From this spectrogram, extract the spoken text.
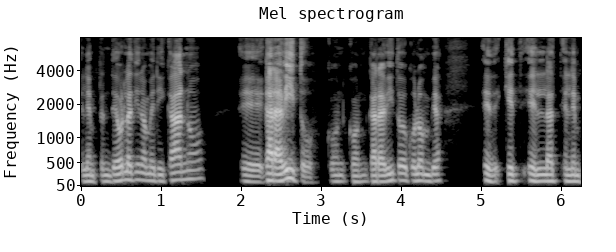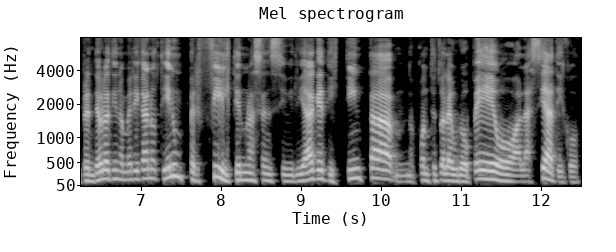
el emprendedor latinoamericano, eh, Garavito, con, con Garavito de Colombia, eh, que el, emprendedor latinoamericano tiene un perfil, tiene una sensibilidad que es distinta, nos ponte tú al europeo, al asiático.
